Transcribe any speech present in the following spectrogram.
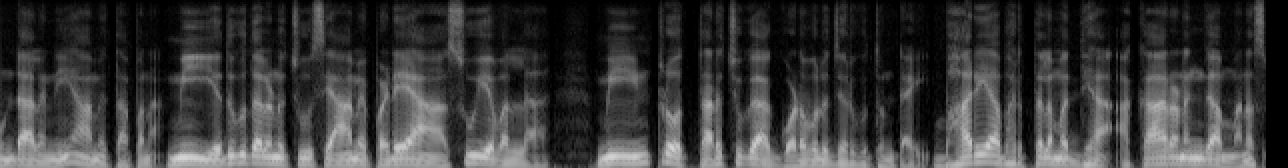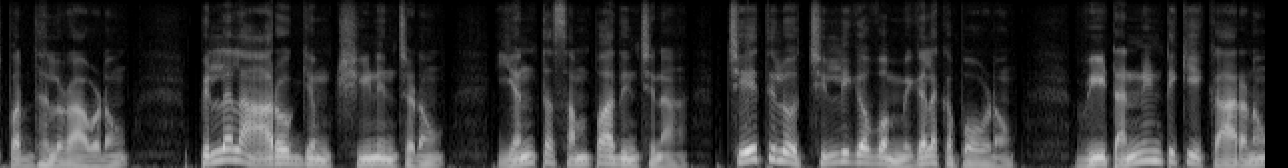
ఉండాలని ఆమె తపన. మీ ఎదుగుదలను చూసి ఆమె పడే ఆ అసూయ వల్ల మీ ఇంట్లో తరచుగా గొడవలు జరుగుతుంటాయి. భార్యాభర్తల మధ్య అకారణంగా మనస్పర్ధలు రావడం పిల్లల ఆరోగ్యం క్షీణించడం ఎంత సంపాదించినా చేతిలో చిల్లిగవ్వ మిగలకపోవడం వీటన్నింటికీ కారణం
